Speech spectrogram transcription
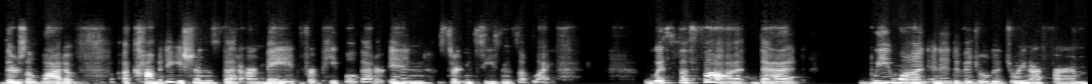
there's a lot of accommodations that are made for people that are in certain seasons of life with the thought that we want an individual to join our firm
